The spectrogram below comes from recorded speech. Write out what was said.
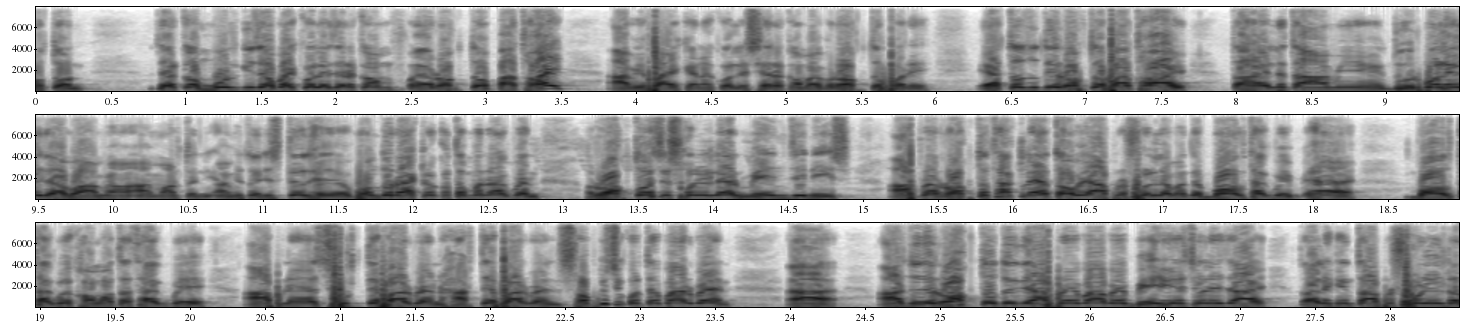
মতন যেরকম মুরগি জবাই করলে যেরকম রক্তপাত হয়, আমি পায়খানা করলে সেরকমভাবে রক্ত পড়ে। এত যদি রক্তপাত হয়, তাহলে তো আমি দুর্বল হয়ে যাব, আমি, আমার তো আমি তো নিস্তেজ হয়ে যাব। বন্ধুরা, একটা কথা মনে রাখবেন, রক্ত হচ্ছে শরীরের মেন জিনিস। আপনার রক্ত থাকলে, তবে আপনার শরীরের মধ্যে বল থাকবে হ্যাঁ বল থাকবে, ক্ষমতা থাকবে। আপনি ছুটতে পারবেন, হাঁটতে পারবেন সব কিছু করতে পারবেন। হ্যাঁ আর যদি রক্ত যদি আপনার এভাবে বের হয়ে চলে যায়, তাহলে কিন্তু আপনার শরীরটা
